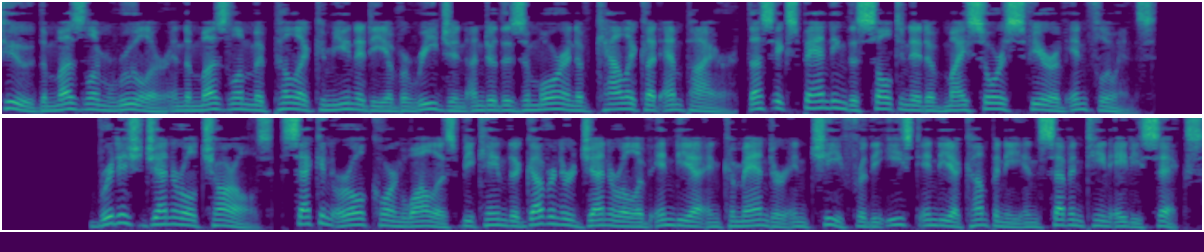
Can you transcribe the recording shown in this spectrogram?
II the Muslim ruler and the Muslim Mappila community of a region under the Zamorin of Calicut Empire, thus expanding the Sultanate of Mysore's sphere of influence. British General Charles, 2nd Earl Cornwallis became the Governor-General of India and Commander-in-Chief for the East India Company in 1786.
